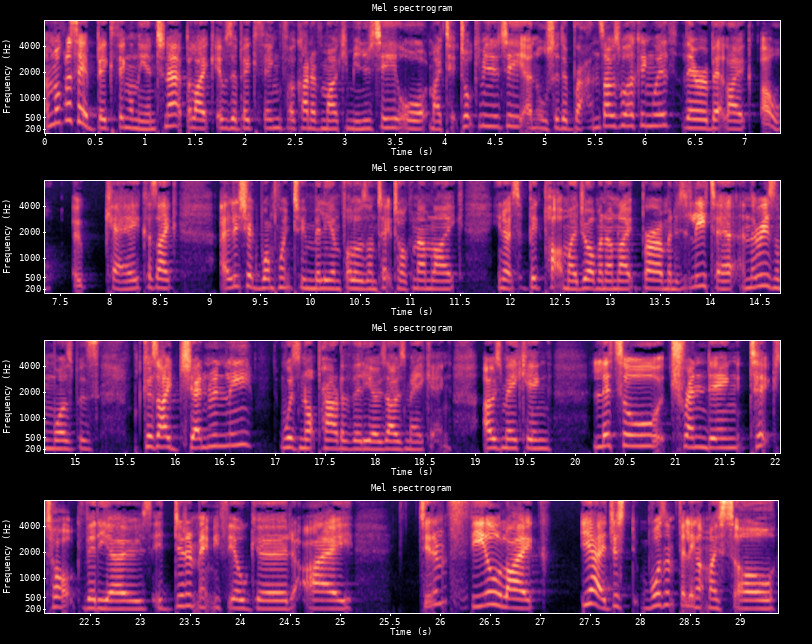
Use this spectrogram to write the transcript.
I'm not going to say a big thing on the internet, but like it was a big thing for kind of my community or my TikTok community and also the brands I was working with. They were a bit like, oh, okay. Cause like I literally had 1.2 million followers on TikTok, and I'm like, you know, it's a big part of my job, and I'm like, bro, I'm gonna delete it. And the reason was was because I genuinely was not proud of the videos I was making. I was making little trending TikTok videos. It didn't make me feel good. I didn't feel like, yeah, it just wasn't filling up my soul.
